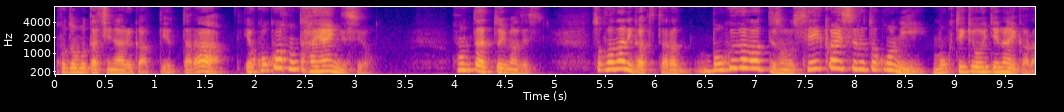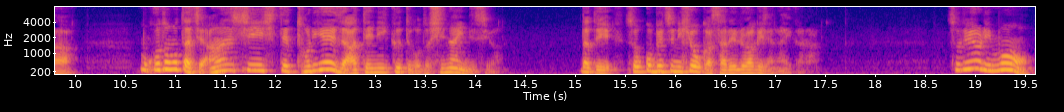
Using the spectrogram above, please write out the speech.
子供たちになるかって言ったら、いや、ここは本当早いんですよ。本当あっという間です。そこは何かって言ったら、僕がだってその正解するとこに目的を置いてないから、もう子供たち安心してとりあえず当てに行くってことしないんですよ。だってそこ別に評価されるわけじゃないから。それよりも、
